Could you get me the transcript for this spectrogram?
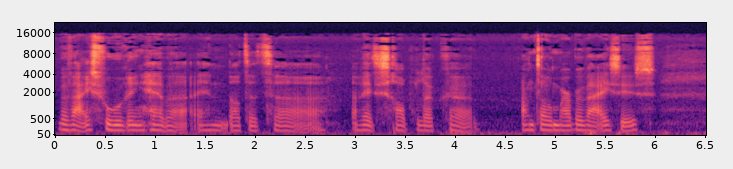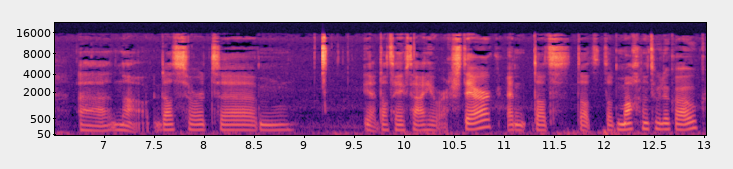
bewijsvoering hebben. En dat het uh, wetenschappelijk uh, aantoonbaar bewijs is. Uh, nou, dat soort. Um, ja, dat heeft hij heel erg sterk. En dat, dat, dat mag natuurlijk ook.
